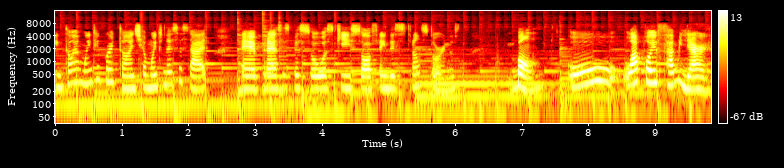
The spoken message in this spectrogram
Então é muito importante, é muito necessário é, para essas pessoas que sofrem desses transtornos. Bom, o, o apoio familiar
